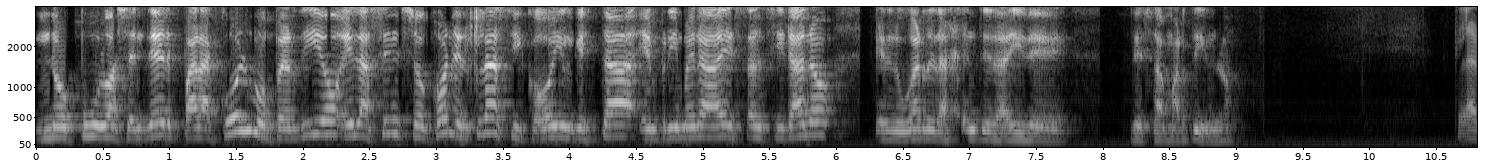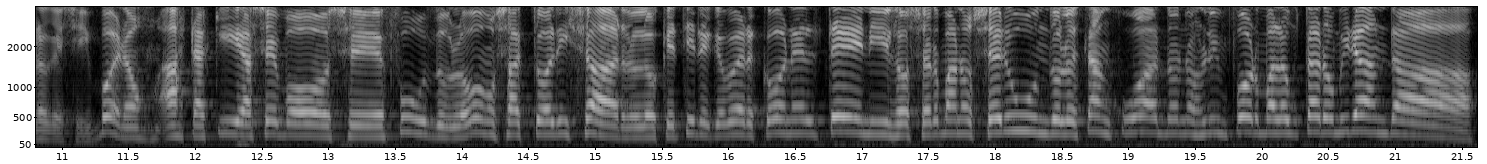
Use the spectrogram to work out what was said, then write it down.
no pudo ascender. Para colmo perdió el ascenso con el clásico. Hoy el que está en primera es San Cirano en lugar de la gente de ahí de San Martín, ¿no? Claro que sí. Bueno, hasta aquí hacemos eh, fútbol. Vamos a actualizar lo que tiene que ver con el tenis. Los hermanos Cerundo lo están jugando, nos lo informa Lautaro Miranda.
